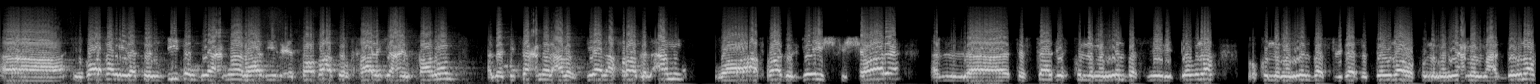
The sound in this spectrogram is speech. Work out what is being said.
آه، إضافة إلى تنديدا بأعمال هذه العصابات الخارجه عن القانون التي تعمل على اغتيال أفراد الأمن وأفراد الجيش في الشوارع ال- تستهدف كل من يلبس نير الدولة وكل من يلبس لباس الدولة وكل من يعمل مع الدولة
